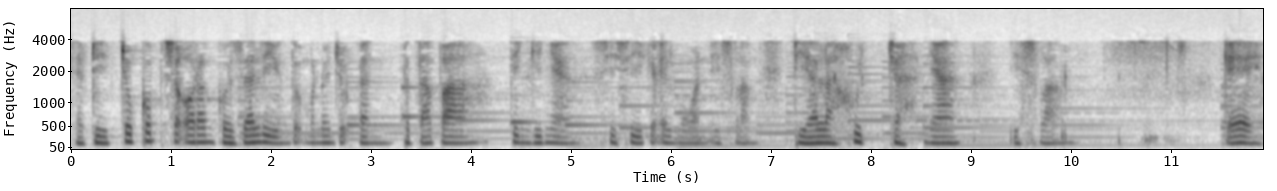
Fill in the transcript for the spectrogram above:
Jadi cukup seorang Ghazali untuk menunjukkan betapa tingginya sisi keilmuan Islam. Dialah hujahnya Islam. Oke,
